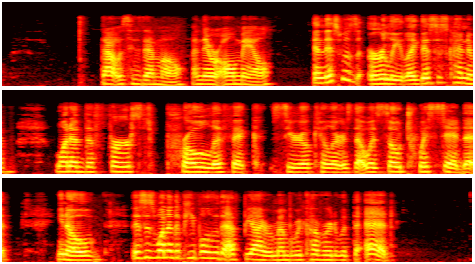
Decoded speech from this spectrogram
that was his MO, and they were all male. And this was early like this is kind of one of the first prolific serial killers that was so twisted that you know this is one of the people who the fbi remember we covered with the ed.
